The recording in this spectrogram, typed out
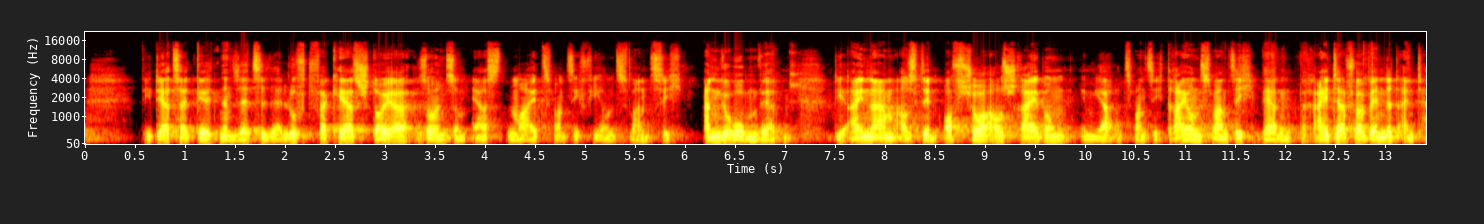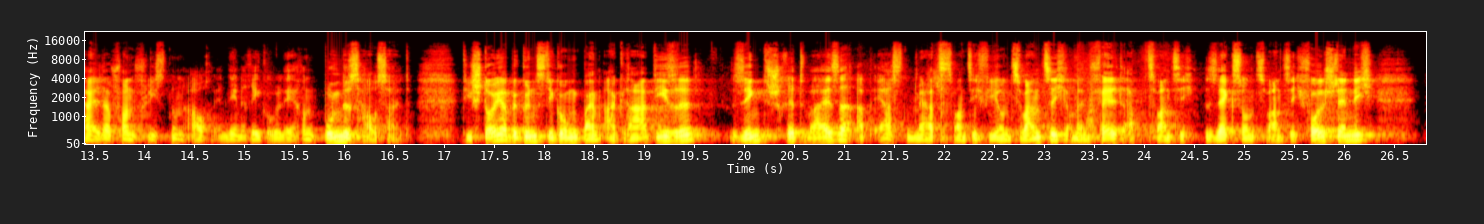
Die derzeit geltenden Sätze der Luftverkehrssteuer sollen zum 1. Mai 2024 angehoben werden. Die Einnahmen aus den Offshore-Ausschreibungen im Jahre 2023 werden breiter verwendet. Ein Teil davon fließt nun auch in den regulären Bundeshaushalt. Die Steuerbegünstigung beim Agrardiesel sinkt schrittweise ab 1. März 2024 und entfällt ab 2026 vollständig.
